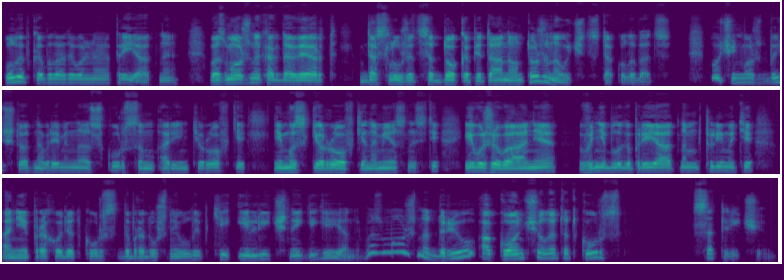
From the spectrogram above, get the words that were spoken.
Улыбка была довольно приятная. Возможно, когда Верт дослужится до капитана, он тоже научится так улыбаться. Очень может быть, что одновременно с курсом ориентировки и маскировки на местности и выживания в неблагоприятном климате они проходят курс добродушной улыбки и личной гигиены. Возможно, Дрю окончил этот курс с отличием.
